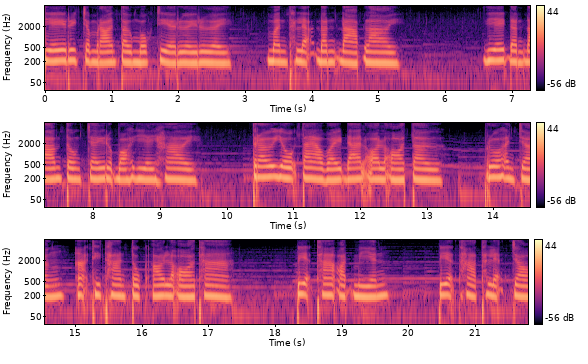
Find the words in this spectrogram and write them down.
យាយរីកចម្រើនទៅមុខជារឿយរឿយមិនធ្លាក់ដុនដាបឡើយយាយដណ្ដើមតងជ័យរបស់យាយហើយត្រូវយកតែអ្វីដែលល្អល្អទៅព្រោះអញ្ចឹងអធិដ្ឋានទុកឲ្យល្អថា ពាក្យថាអត់មាន ពាក្យថាធ្លាក់ចុះ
